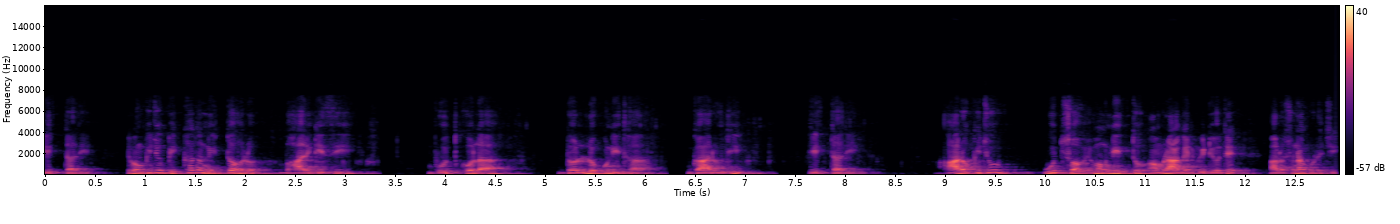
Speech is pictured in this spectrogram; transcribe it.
ইত্যাদি। এবং কিছু বিখ্যাত নৃত্য হলো ভার্গিসি, ভূতকোলা ডল্লকুনিথা গারুধি ইত্যাদি। আরও কিছু উৎসব এবং নৃত্য আমরা আগের ভিডিওতে আলোচনা করেছি।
